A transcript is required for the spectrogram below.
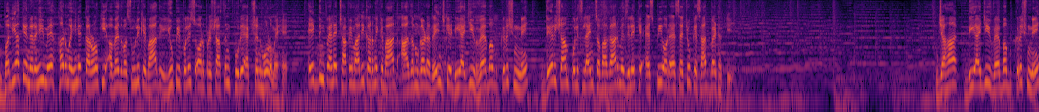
बलिया के नरही में हर महीने करोड़ों की अवैध वसूली के बाद यूपी पुलिस और प्रशासन पूरे एक्शन मोड में है। एक दिन पहले छापेमारी करने के बाद आजमगढ़ रेंज के डीआईजी वैभव कृष्ण ने देर शाम पुलिस लाइन सभागार में ज़िले के एसपी और एसएचओ के साथ बैठक की। जहाँ डीआईजी वैभव कृष्ण ने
